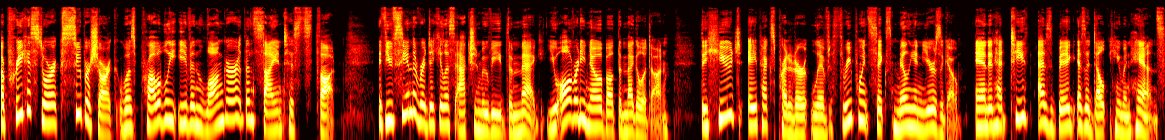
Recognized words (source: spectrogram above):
a prehistoric super shark was probably even longer than scientists thought. If you've seen the ridiculous action movie The Meg, you already know about the megalodon. The huge apex predator lived 3.6 million years ago, and it had teeth as big as adult human hands.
